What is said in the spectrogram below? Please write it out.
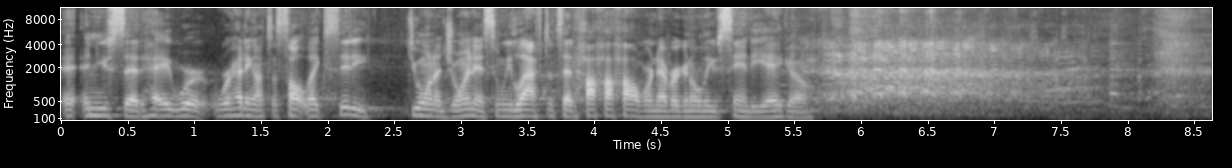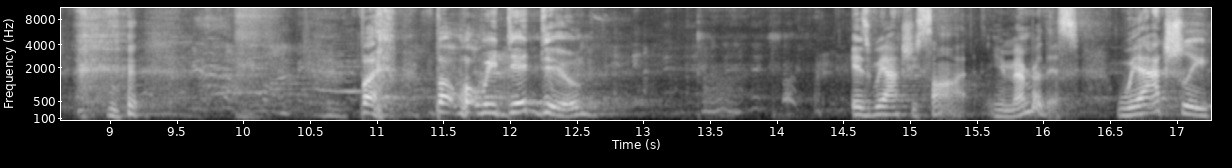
and you said, Hey, we're, we're heading out to Salt Lake City. Do you want to join us? And we laughed and said, Ha ha ha, we're never going to leave San Diego. but, but what we did do is we actually saw it. You remember this? We actually,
